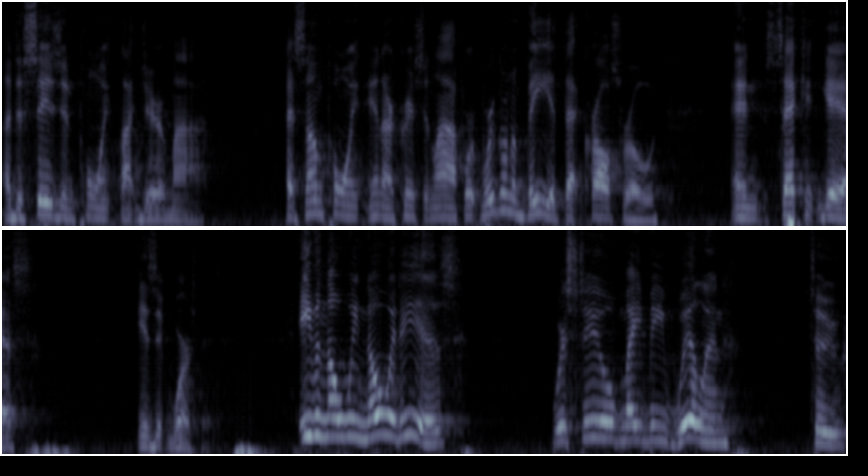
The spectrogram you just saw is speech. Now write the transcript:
a decision point like Jeremiah. At some point in our Christian life, we're, we're going to be at that crossroad and second guess is it worth it? Even though we know it is, we're still maybe willing to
